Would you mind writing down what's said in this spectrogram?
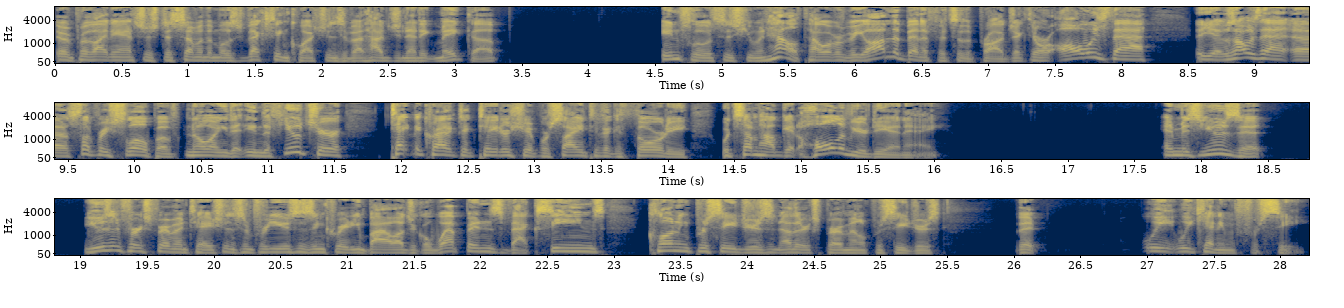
that would provide answers to some of the most vexing questions about how genetic makeup influences human health. However, beyond the benefits of the project, there were always that yeah, it was always that uh, slippery slope of knowing that in the future, technocratic dictatorship or scientific authority would somehow get hold of your DNA and misuse it, use it for experimentations and for uses in creating biological weapons, vaccines, cloning procedures, and other experimental procedures that we, we can't even foresee.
